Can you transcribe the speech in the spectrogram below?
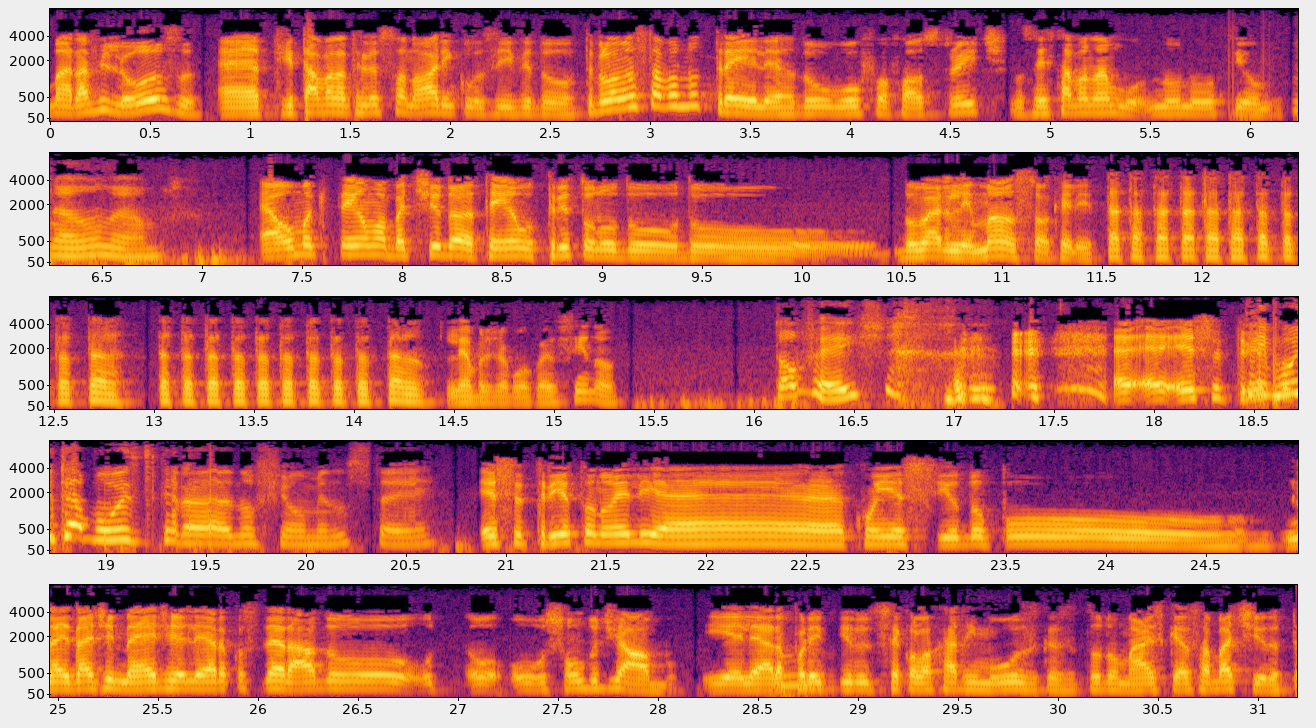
maravilhoso, é, que tava na trilha sonora, inclusive, do. Pelo menos tava no trailer do Wolf of Wall Street. Não sei se tava na no, no filme. Não, não lembro. É uma que tem uma batida, tem o trítono do do, do Marilyn Manson, aquele lembra de alguma coisa assim, não? Talvez. É, é, esse. Tem muita música no filme, não sei. Esse trítono, ele é conhecido por... Na Idade Média, ele era considerado o, o, o som do diabo. E ele era hum. proibido de ser colocado em músicas e tudo mais, que é essa batida.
